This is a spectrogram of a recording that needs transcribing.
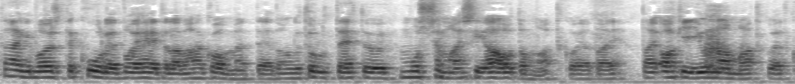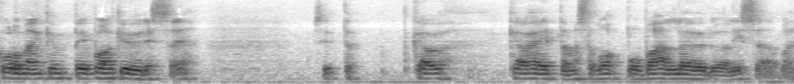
Tämäkin voi sitten kuulijat voi heitellä vähän kommentteja, että onko tullut tehty mussemaisia automatkoja tai, tai Aki junamatkoja, että 30 vaan kyydissä ja sitten käy, käy heittämässä loppuun vähän löylyä lisää vai,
